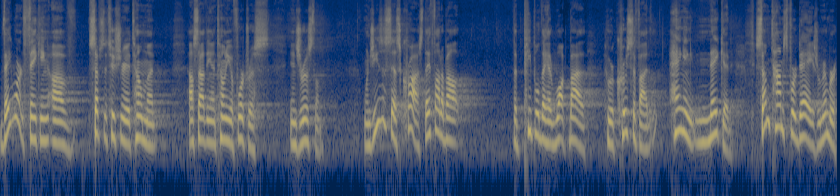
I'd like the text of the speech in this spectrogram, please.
they weren't thinking of substitutionary atonement outside the Antonia fortress in Jerusalem. When Jesus says cross, they thought about the people they had walked by who were crucified, hanging naked, sometimes for days. Remember,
